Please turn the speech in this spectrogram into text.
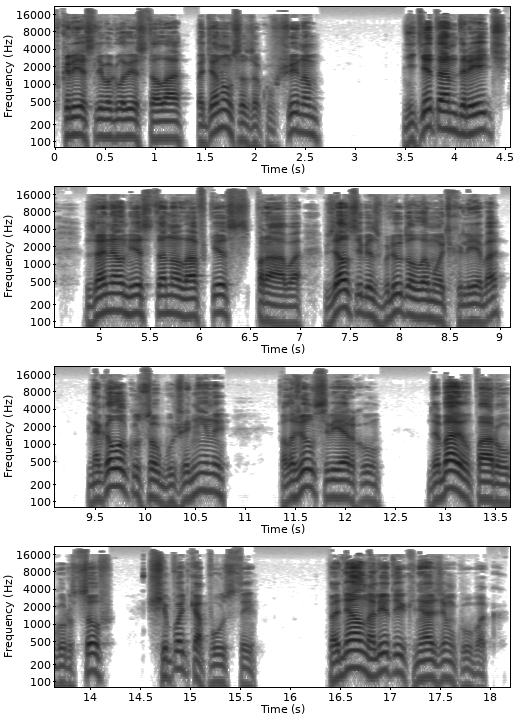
в кресле во главе стола, потянулся за кувшином. Никита Андреевич занял место на лавке справа, взял себе с блюда ломоть хлеба, наколол кусок буженины, положил сверху, добавил пару огурцов, щепоть капусты, поднял налитый князем кубок.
